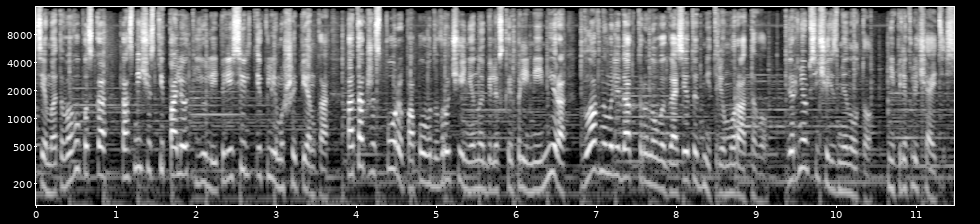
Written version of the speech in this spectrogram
Тема этого выпуска – космический полет Юлии Пересильд и Клима Шипенко, а также споры по поводу вручения Нобелевской премии мира главному редактору «Новой газеты» Дмитрию Муратову. Вернемся через минуту. Не переключайтесь.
